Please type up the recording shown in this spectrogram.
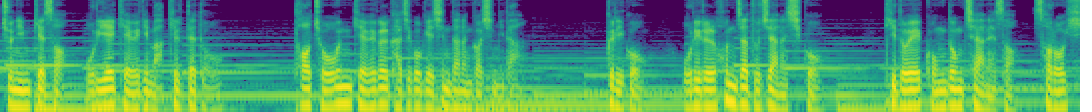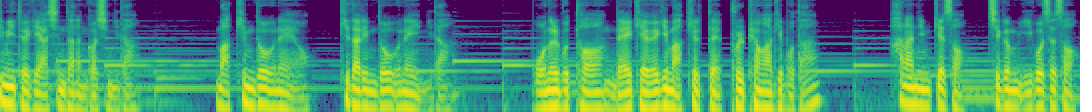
주님께서 우리의 계획이 막힐 때도 더 좋은 계획을 가지고 계신다는 것입니다. 그리고 우리를 혼자 두지 않으시고 기도의 공동체 안에서 서로 힘이 되게 하신다는 것입니다. 막힘도 은혜요, 기다림도 은혜입니다. 오늘부터 내 계획이 막힐 때 불평하기보다 하나님께서 지금 이곳에서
